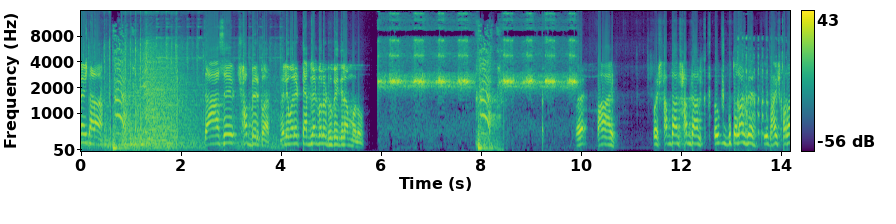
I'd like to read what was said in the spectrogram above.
এই দাঁড়া যা আছে সব বের কর নইলে বলে ট্যাবলেট বলে ঢুকাই দিলাম বলো এ, ভাই ওই সাবধান সাবধান। তো লাগবে। ভাই সরা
